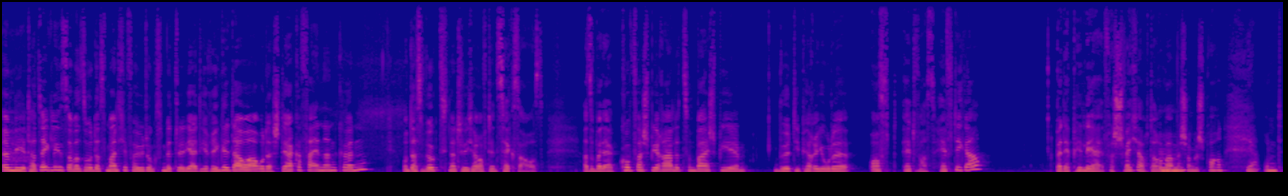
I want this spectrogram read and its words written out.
ähm, nee, tatsächlich ist es aber so, dass manche Verhütungsmittel ja die Regeldauer oder Stärke verändern können. Und das wirkt sich natürlich auch auf den Sex aus. Also bei der Kupferspirale zum Beispiel wird die Periode oft etwas heftiger. Bei der Pille ja etwas schwächer, auch darüber haben wir schon gesprochen. Ja. Und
